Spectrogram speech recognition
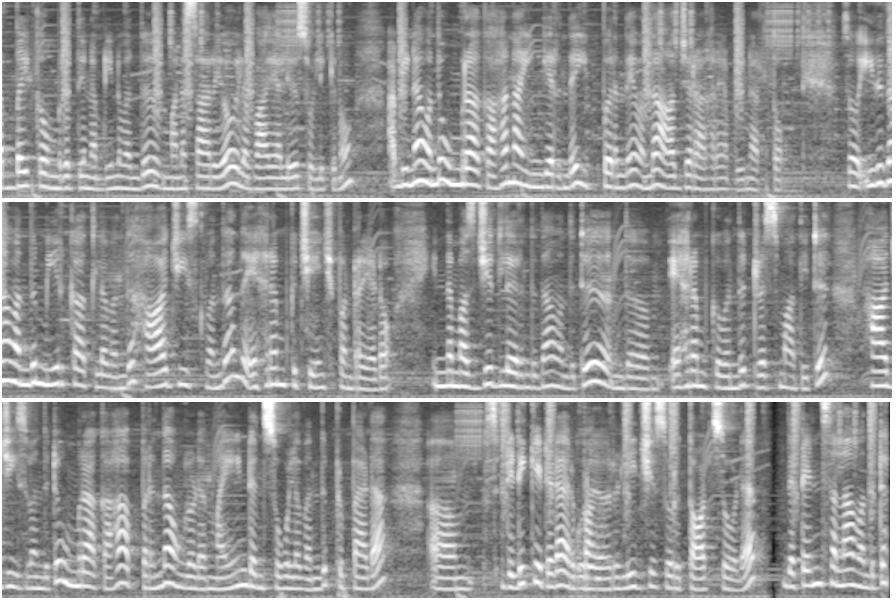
லப்பைக்க உம்ரத்தின் அப்படின்னு வந்து மனசாரையோ இல்லை வாயாலேயோ சொல்லிக்கணும். அப்படின்னா வந்து உம்ராக்காக நான் இங்கேருந்தே இப்போ இருந்தே வந்து ஆஜராகிறேன் அப்படின்னு அர்த்தம். ஸோ இதுதான் வந்து மீர்காத்தில் வந்து ஹாஜிஸ்க்கு வந்து அந்த எஹ்ரம்க்கு சேஞ்ச் பண்ணுற இடம். இந்த மஸ்ஜித்ல இருந்து தான் வந்துட்டு இந்த எஹ்ரம்க்கு வந்து ட்ரெஸ் மாற்றிட்டு ஹாஜிஸ் வந்துட்டு உம்ராக்காக அப்போ இருந்து அவங்களோட மைண்ட் அண்ட் சோலை வந்து ப்ரிப்பேர்டாக டெடிக்கேட்டடாக இருப்பாங்க. ரிலீஜியஸ் ஒரு தாட்ஸோட இந்த டென்ஸ் எல்லாம் வந்துட்டு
